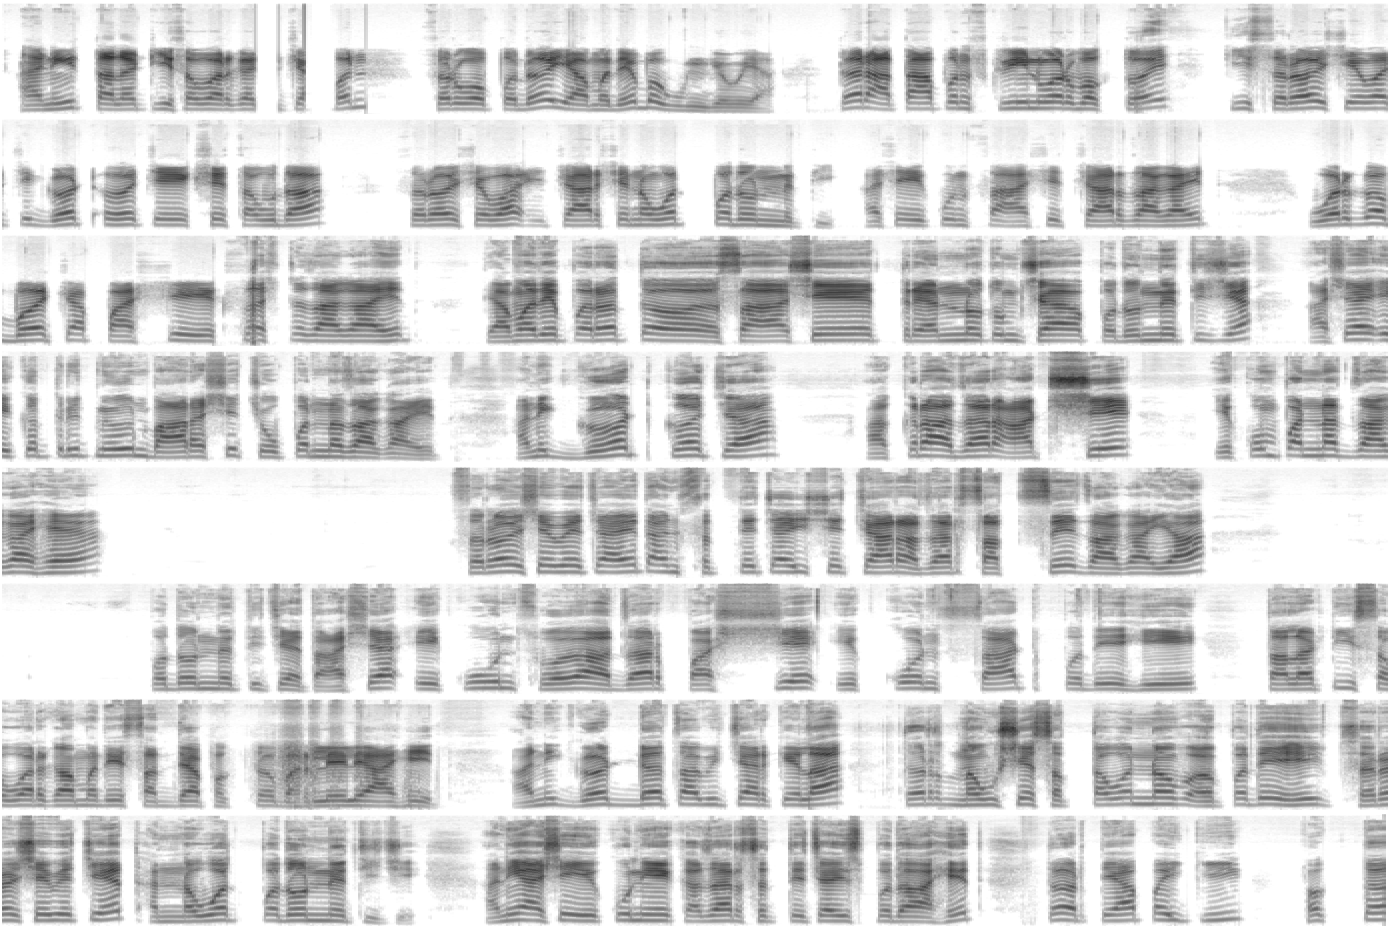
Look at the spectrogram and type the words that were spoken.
आणि तलाठी संवर्गाचे आपण सर्व पदं यामध्ये बघून घेऊया. तर आता आपण स्क्रीनवर बघतोय की सरळ सेवाचे गट अ चे एकशे चौदा सरळ सेवा चारशे नव्वद पदोन्नती अशा एकूण सहाशे चार जागा आहेत. वर्ग ब च्या पाचशे एकसष्ट जागा आहेत. त्यामध्ये परत सहाशे त्र्याण्णव तुमच्या पदोन्नतीच्या अशा एकत्रित मिळून बाराशे चोपन्न जागा आहेत. आणि गट क च्या अकरा हजार आठशे एकोणपन्नास जागा ह्या सरळ सेवेच्या आहेत आणि सत्तेचाळीसशे चार हजार सातशे जागा या पदोन्नतीच्या आहेत. अशा एकूण सोळा हजार पाचशे एकोणसाठ पदे हे तलाठी संवर्गामध्ये सध्या फक्त भरलेले आहेत. आणि गट डचा विचार केला तर नऊशे सत्तावन्न पदे हे सरळ सेवेचे आहेत आणि नव्वद पदोन्नतीचे. आणि असे एकूण एक हजार सत्तेचाळीस पदं आहेत. तर त्यापैकी फक्त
